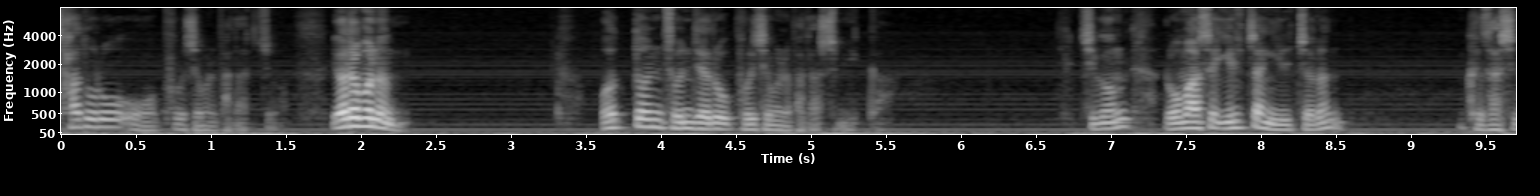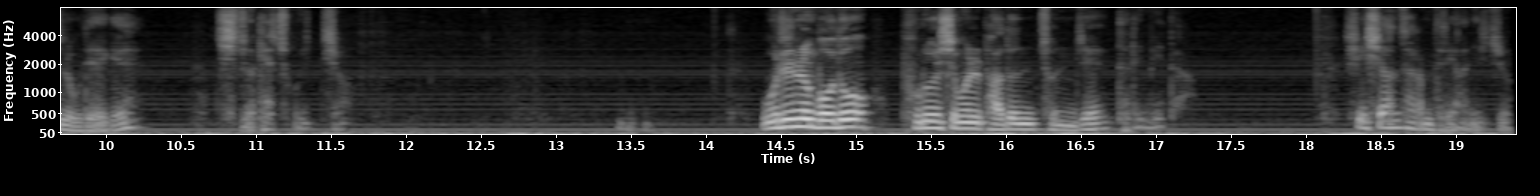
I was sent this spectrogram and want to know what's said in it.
사도로 부르심을 받았죠. 여러분은 어떤 존재로 부르심을 받았습니까? 지금 로마서 1장 1절은 그 사실을 우리에게 지적해주고 있죠. 우리는 모두 부르심을 받은 존재들입니다. 시시한 사람들이 아니죠.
